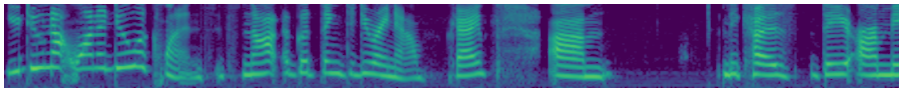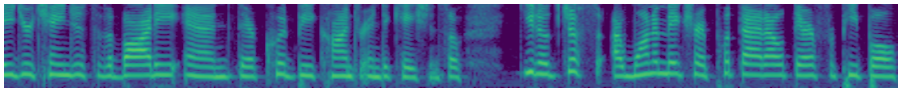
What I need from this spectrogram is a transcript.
you do not want to do a cleanse. It's not a good thing to do right now, okay? Um, because they are major changes to the body and there could be contraindications. So, you know, just I want to make sure I put that out there for people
